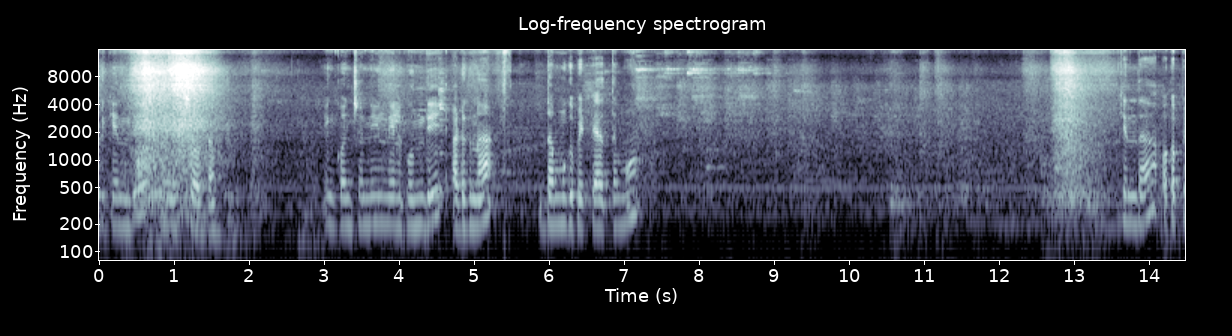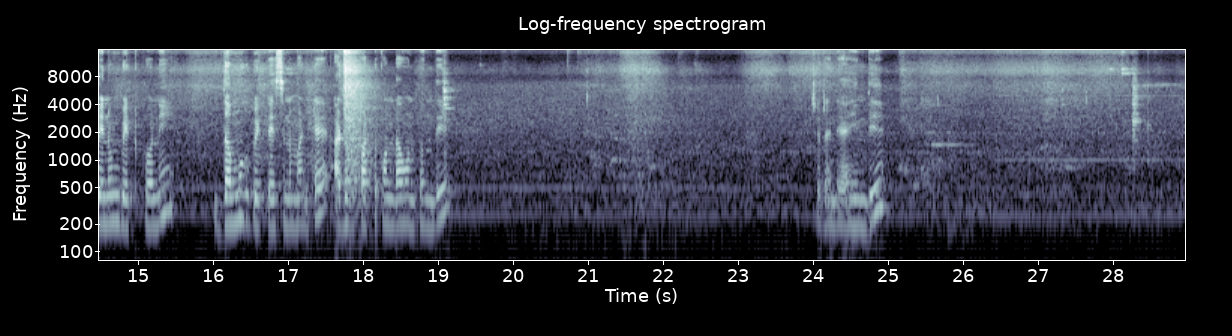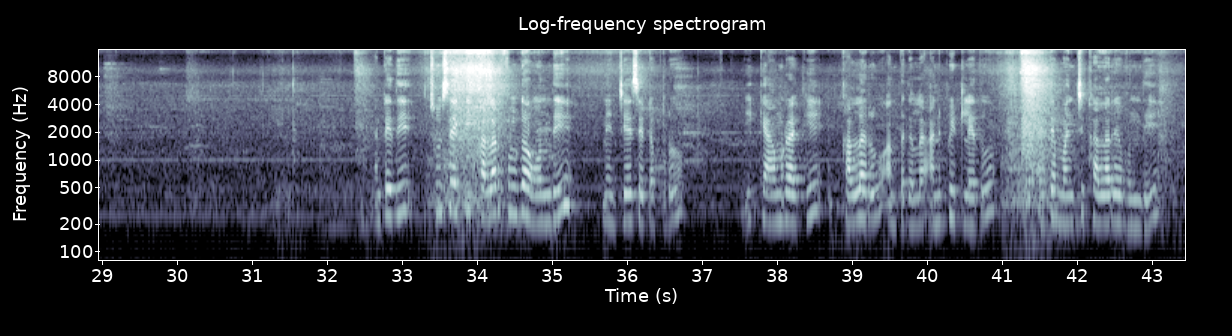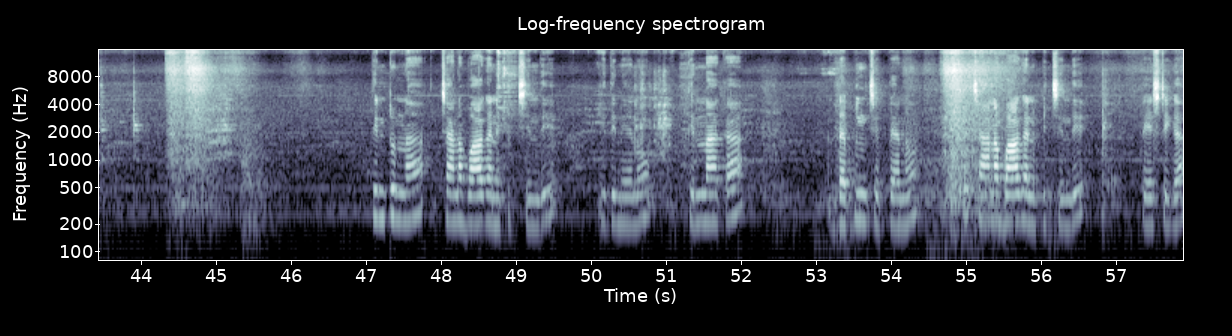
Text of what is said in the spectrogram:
ఉడికింది. చూద్దాం. ఇంకొంచెం నీళ్ళు నీళ్ళగా ఉంది. అడుగున దమ్ముకు పెట్టేద్దాము. కింద ఒక పెనుము పెట్టుకొని దమ్ముకు పెట్టేసినామంటే అడుగు పట్టకుండా ఉంటుంది. చూడండి అయింది. అంటే ఇది చూసేకి కలర్ఫుల్గా ఉంది. నేను చేసేటప్పుడు ఈ కెమెరాకి కలరు అంతగా అనిపించలేదు అయితే మంచి కలరే ఉంది. తింటున్నా చాలా బాగా అనిపించింది. ఇది నేను తిన్నాక డబ్బింగ్ చెప్పాను. అయితే చాలా బాగా అనిపించింది. టేస్టీగా.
